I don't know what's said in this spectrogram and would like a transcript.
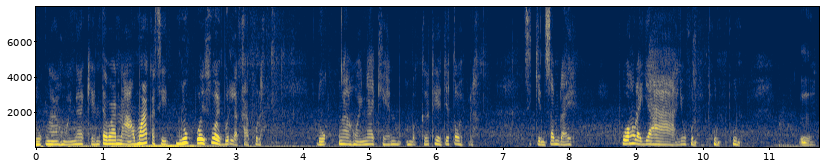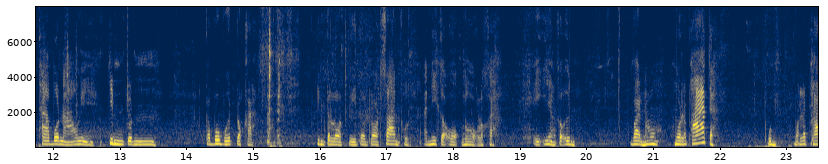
ดกงาหอยงาแขนแต่ว่าหนาวมากกะสิยุบป่วยช่วยเบิดละค่ะพูดละดุกงาหอยงาแขนเบิกกระเทศเยอะต่อยพูดละสิกินซ้ำใดพวงระยาอยู่พุ่นพุ่นพุ่นเออถ้าบ่หนาวนี่ กินจนกระบ่เบิดดอกค่ะ กินตลอดปีตลอดซ่านพุ่นอันนี้ก็ออกดอกแล้วค่ะอีกอย่างก็อื่นบ้านเฮาหมลพาจ้ะพุ่นหมลพา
